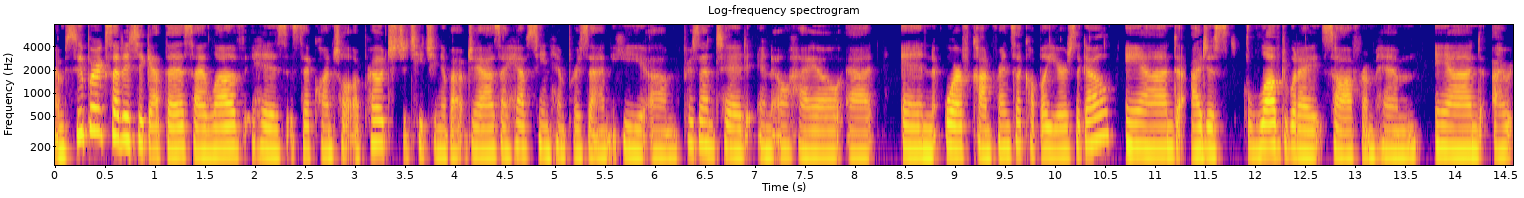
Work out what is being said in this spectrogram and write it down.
I'm super excited to get this. I love his sequential approach to teaching about jazz. I have seen him present. He um, presented in Ohio at an Orff conference a couple years ago, and I just loved what I saw from him. And I,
